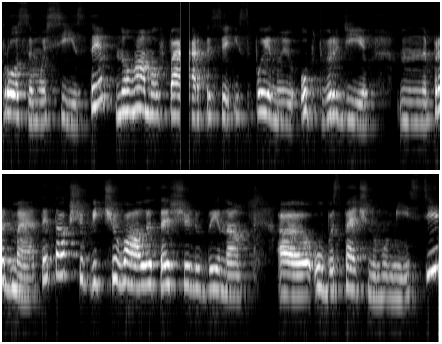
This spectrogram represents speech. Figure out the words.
просимо сісти, ногами впертися і спиною об тверді предмети, так, щоб відчували те, що людина е, у безпечному місці.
